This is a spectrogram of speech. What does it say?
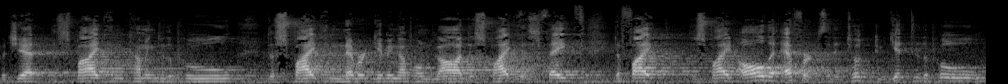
But yet, despite him coming to the pool, despite him never giving up on God, despite his faith, despite, despite all the efforts that it took to get to the pool,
